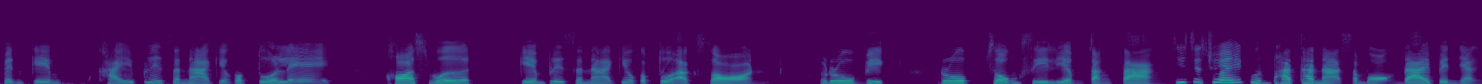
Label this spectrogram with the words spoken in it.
เป็นเกมไขปริศนาเกี่ยวกับตัวเลข crossword เกมปริศนาเกี่ยวกับตัวอักษรรูบิก รูปทรงสี่เหลี่ยมต่างๆ ที่จะช่วยให้คุณพัฒนาสมองได้เป็นอย่าง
